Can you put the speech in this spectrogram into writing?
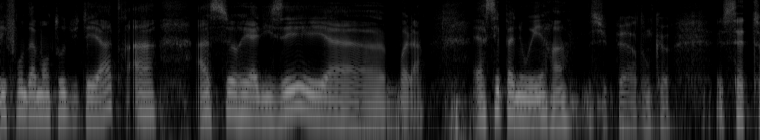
les fondamentaux du théâtre à, à se réaliser et à, voilà, et à s'épanouir. Super, donc euh, cette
